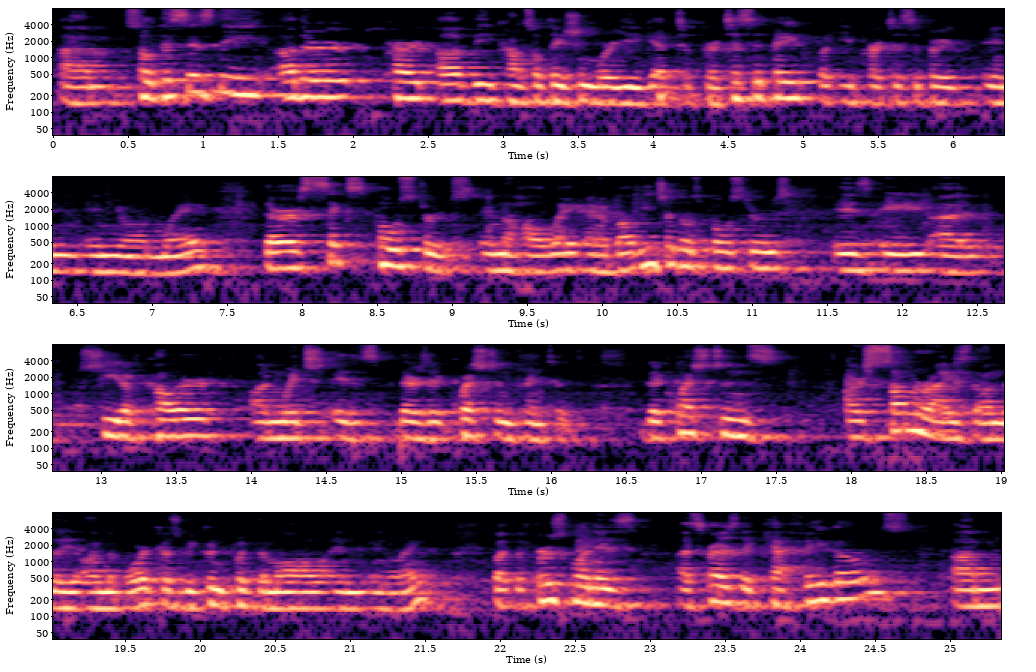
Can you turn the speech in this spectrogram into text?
um, so this is the other part of the consultation where you get to participate, but you participate in, in your own way. There are six posters in the hallway and above each of those posters is a sheet of color on which is there's a question printed. The questions are summarized on the on the board because we couldn't put them all in, in length. But the first one is as far as the cafe goes, um,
